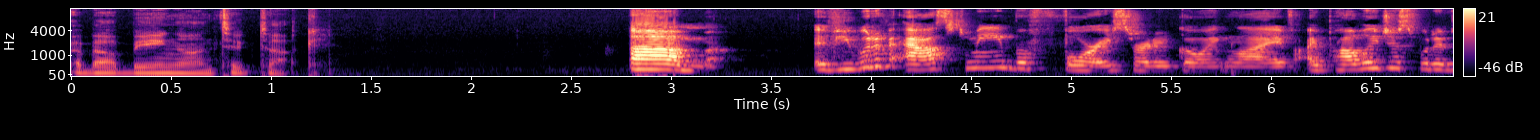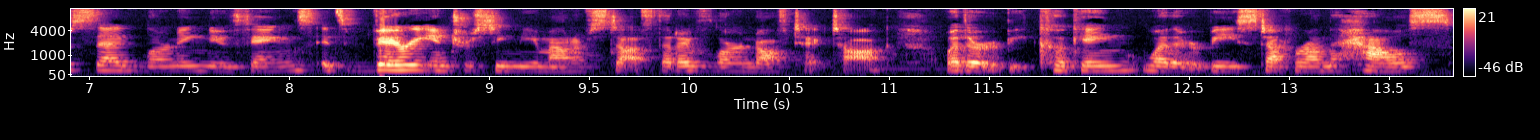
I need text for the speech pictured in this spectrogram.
about being on TikTok? Um, if you would have asked me before I started going live, I probably just would have said learning new things. It's very interesting the amount of stuff that I've learned off TikTok, whether it be cooking, whether it be stuff around the house,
